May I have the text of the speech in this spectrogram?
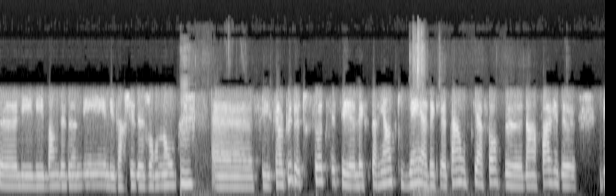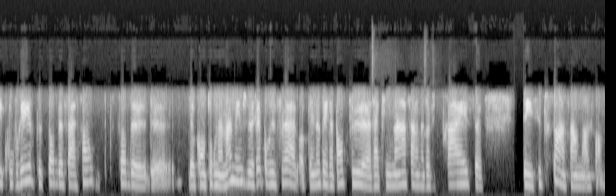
euh, les, les, banques de données, les archives de journaux. Mm. c'est, c'est un peu de tout ça. C'est l'expérience qui vient avec le temps aussi à force de, d'en faire et de découvrir toutes sortes de façons, toutes sortes de, de, de contournements, même je dirais pour réussir à obtenir des réponses plus rapidement, faire une revue de presse c'est tout ça ensemble, dans le fond.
